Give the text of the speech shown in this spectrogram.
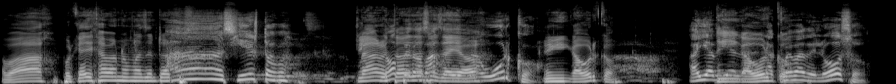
Abajo, porque ahí dejaban nomás de entrar. Ah, cierto. Claro, No, todas pero esas de ahí en abajo. Gaurco. En Gaurco. Ahí había En la, cueva del oso,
